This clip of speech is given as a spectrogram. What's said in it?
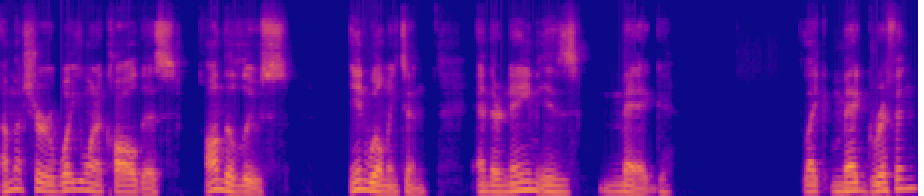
I'm not sure what you want to call this on the loose in Wilmington, and their name is Meg, like Meg Griffin.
